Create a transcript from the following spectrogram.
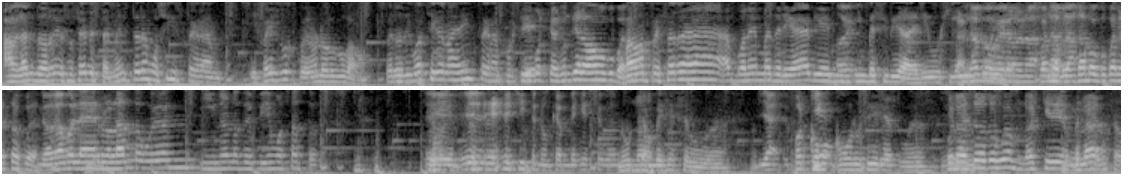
Hablando de redes sociales, también tenemos Instagram y Facebook, pero no lo ocupamos. Pero igual síganos en Instagram porque, Sí, porque algún día lo vamos a ocupar. vamos a empezar a, poner material y Oye. imbecilidades, dibujitos. Loco, y- pero no, Cuando no, aprendamos a ocupar esa juega. no hagamos la de Rolando, weón, y no nos desviemos tanto. Eh, entonces- ese chiste nunca envejece, weón. Nunca No. envejece, weón. Ya, ¿Por qué? Como, weón. Bueno, ese otro weón, no es que gusta,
